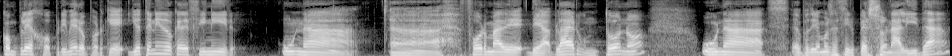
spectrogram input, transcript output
complejo, primero porque yo he tenido que definir una ah, forma de, de hablar, un tono, una, eh, podríamos decir, personalidad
